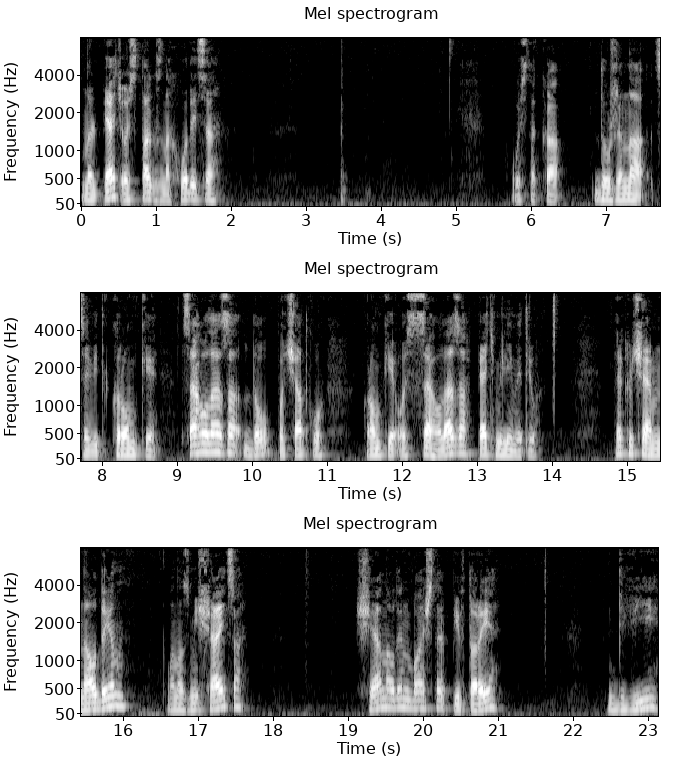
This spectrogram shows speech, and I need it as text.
0,5 ось так знаходиться. Ось така довжина це від кромки цього леза до початку кромки ось цього леза 5 мм. Переключаємо на один, воно зміщається. Ще на один, бачите, півтори, дві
